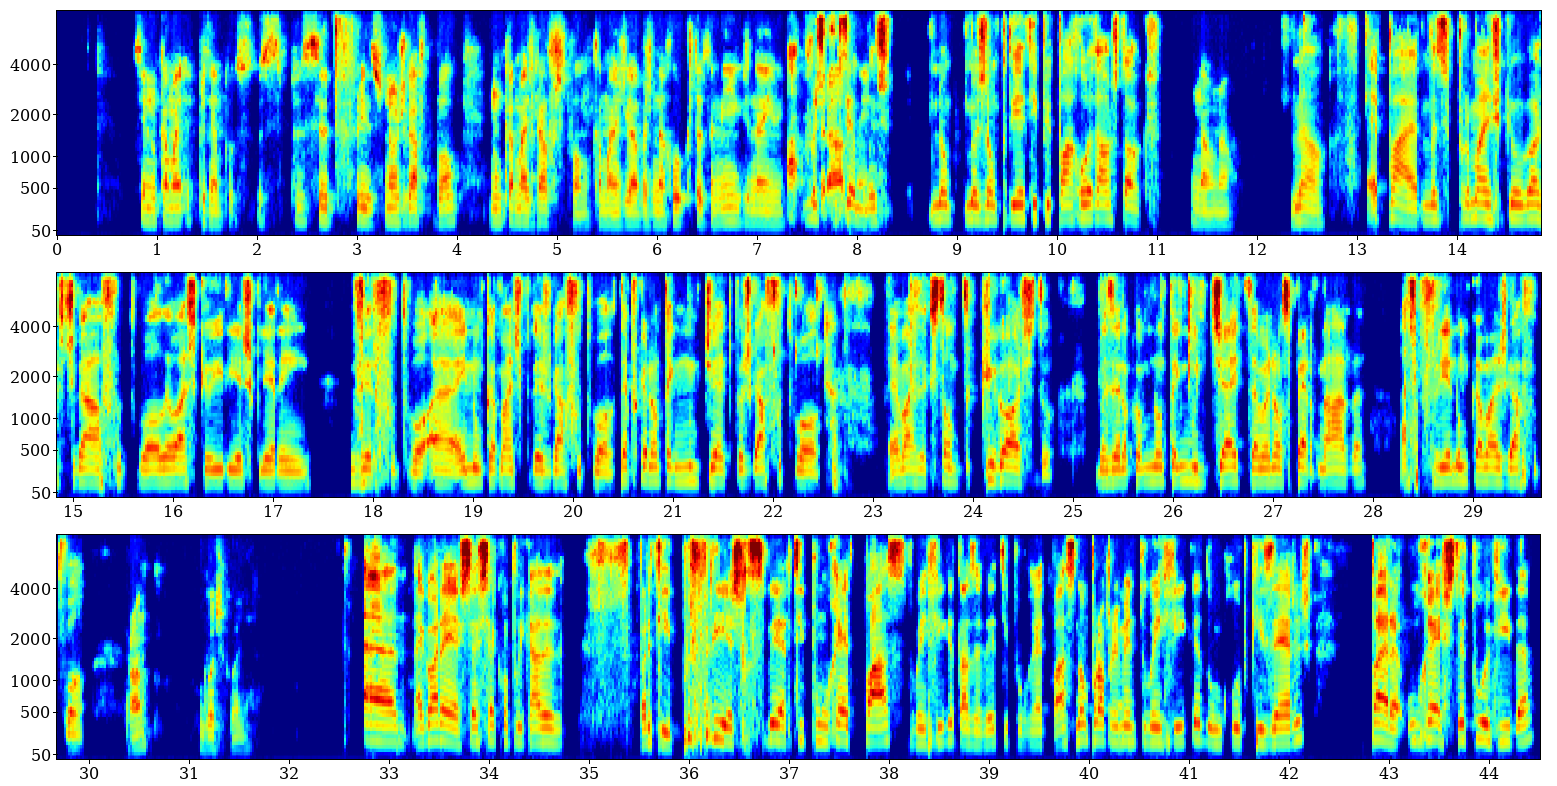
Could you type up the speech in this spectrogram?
Sim, nunca mais, por exemplo, se, se, preferisses não jogar futebol, nunca mais jogavas futebol, nunca mais jogavas na rua com os teus amigos, nem Ah, mas por federado, exemplo, nem- mas não, mas não podia tipo ir para a rua dar uns toques. Não, não. Não. É pá, mas por mais que eu goste de jogar futebol, eu acho que eu iria escolher em ver futebol, ah, em nunca mais poder jogar futebol. Até porque eu não tenho muito jeito para jogar futebol. É mais a questão de que gosto. Mas eu, não- como não tenho muito jeito, também não se perde nada. Acho que preferia nunca mais jogar futebol. Pronto, boa escolha. Ah, agora esta, esta é complicada para ti. Preferias receber tipo um red pass do Benfica, estás a ver? Tipo um red pass, não propriamente do Benfica, de um clube que quiseres, para o resto da tua vida,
